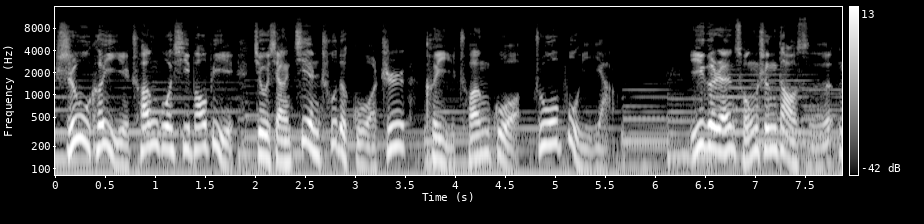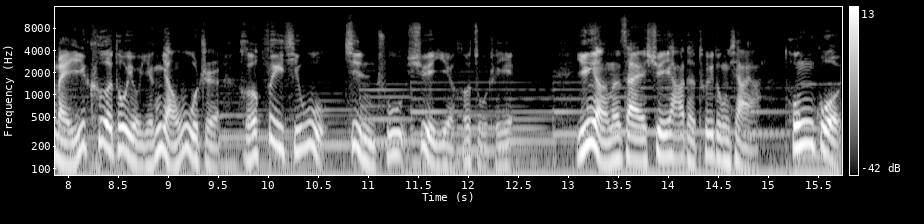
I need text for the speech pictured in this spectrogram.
食物可以穿过细胞壁，就像溅出的果汁可以穿过桌布一样。一个人从生到死，每一刻都有营养物质和废弃物进出血液和组织液。营养呢在血压的推动下呀，通过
